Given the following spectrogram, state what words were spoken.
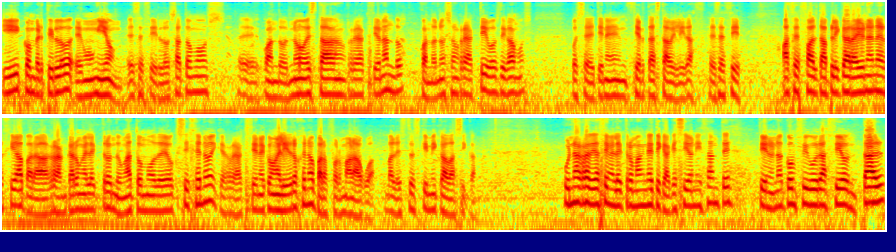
y convertirlo en un ion. Es decir, los átomos eh, cuando no están reaccionando, cuando no son reactivos, digamos, pues eh, tienen cierta estabilidad. Es decir, hace falta aplicar ahí una energía para arrancar un electrón de un átomo de oxígeno y que reaccione con el hidrógeno para formar agua. Vale, esto es química básica. Una radiación electromagnética que es ionizante tiene una configuración tal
